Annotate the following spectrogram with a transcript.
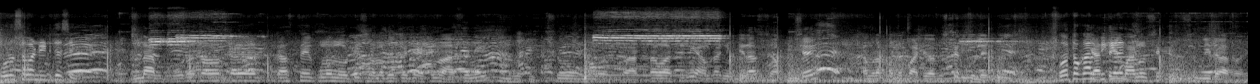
পৌরসভার নির্দেশে। না পৌরসভার কাছ থেকে কোনো নোটিশ আমাদের কাছে এখনও আসেনি। কিছু বার্তাও আসেনি। আমরা নিজেরা অফিসে আমরা কোনো পার্টি অফিসটা খুলে দিই গতকাল বিকেলে মানুষের সুবিধা হয়।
